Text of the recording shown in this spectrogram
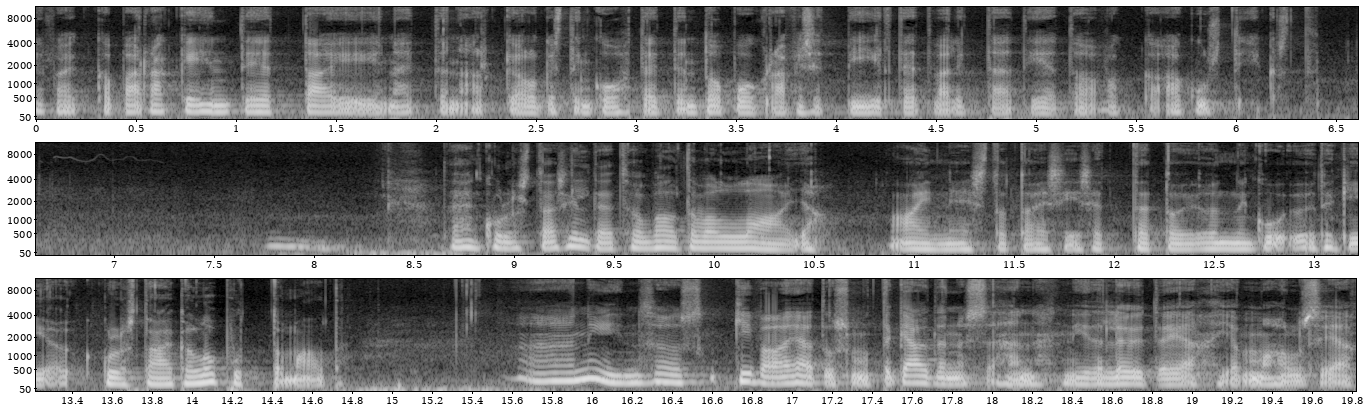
ja vaikkapa rakenteet tai näiden arkeologisten kohteiden topografiset piirteet välittää tietoa vaikka akustiikasta. Hmm. Tähän kuulostaa siltä, että se on valtavan laaja aineisto, tai siis että toi on niin kuin jotenkin kuulostaa aika loputtomalta. Ää, niin, se olisi kiva ajatus, mutta käytännössähän niitä löytöjä ja mahdollisia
